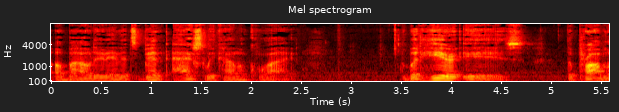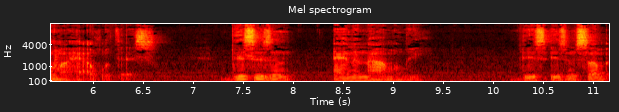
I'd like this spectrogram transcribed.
about it, and it's been actually kind of quiet. But here is the problem I have with this this isn't an anomaly, this isn't some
